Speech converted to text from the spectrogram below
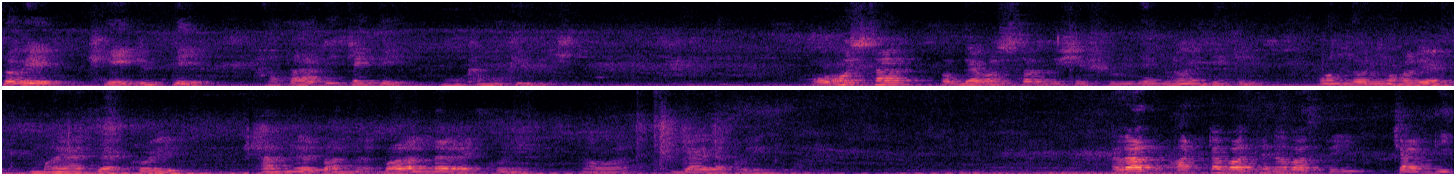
তবে সেই যুদ্ধে হাতাহাতির চাইতে মুখামুখি বেশি। অবস্থা ও ব্যবস্থা বিশেষ সুবিধের নয় দেখে অন্দর মহলের মায়া ত্যাগ করে সামনের বারান্দা- বারান্দার এক কোণে আমার জায়গা করে রাত আটটা বাজতে না বাজতেই চারদিক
